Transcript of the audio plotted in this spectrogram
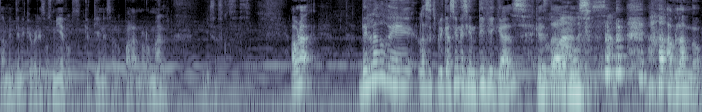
También tiene que ver esos miedos que tienes a lo paranormal y esas cosas. Ahora, del lado de las explicaciones científicas que estábamos hablando,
